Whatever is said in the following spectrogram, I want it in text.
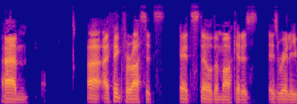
Um, I think for us, it's it's still the market is is really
